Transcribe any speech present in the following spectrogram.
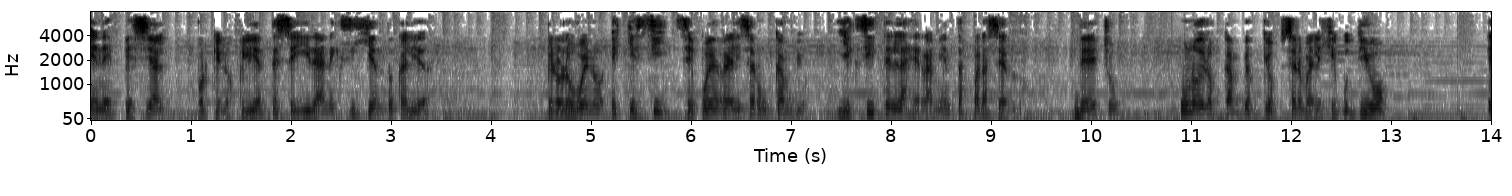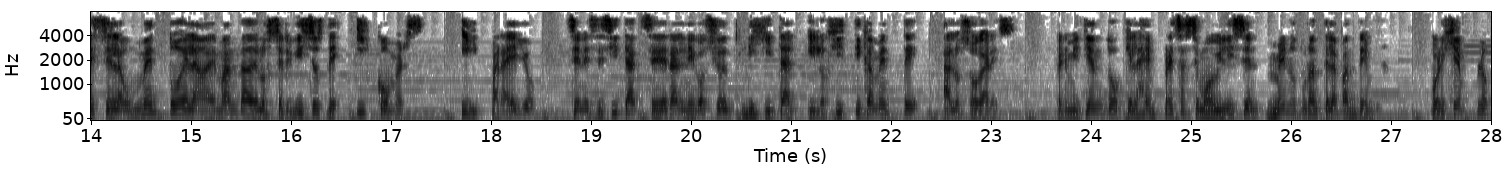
en especial porque los clientes seguirán exigiendo calidad. Pero lo bueno es que sí se puede realizar un cambio y existen las herramientas para hacerlo. De hecho, uno de los cambios que observa el Ejecutivo es el aumento de la demanda de los servicios de e-commerce y para ello se necesita acceder al negocio digital y logísticamente a los hogares, permitiendo que las empresas se movilicen menos durante la pandemia. Por ejemplo,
